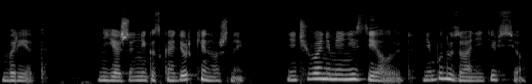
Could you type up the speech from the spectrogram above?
Бред. Я же не каскадер киношный. Ничего они мне не сделают. Не буду звонить и все.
